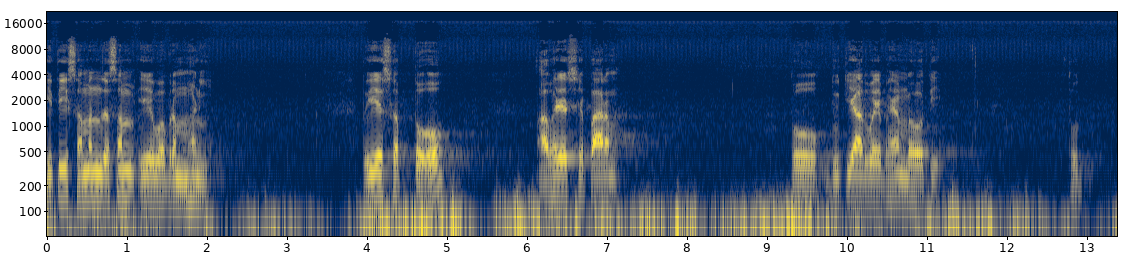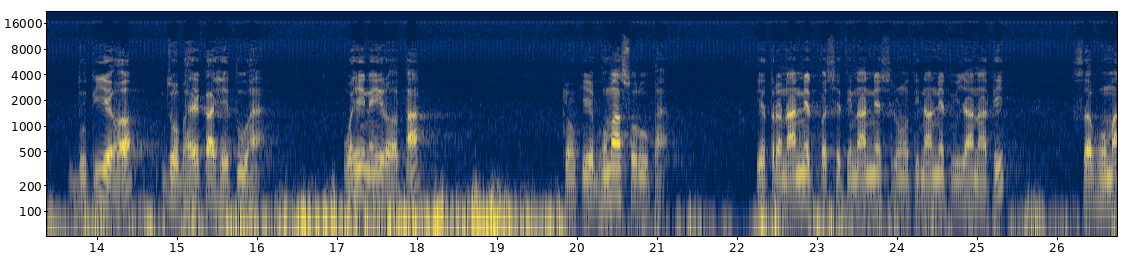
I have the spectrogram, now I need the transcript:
इति समंजसम एव ब्रह्मणि। तो ये सब तो अभयस्य पारम तो द्वितीयाद्वय भयम भवती। तो द्वितीय जो भय का हेतु है, वही नहीं रहता। क्योंकि ये भूमा स्वरूप है। यत्र नान्यत पश्यति नान्य श्रृणोति नान्यत विजानाति सभूमा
